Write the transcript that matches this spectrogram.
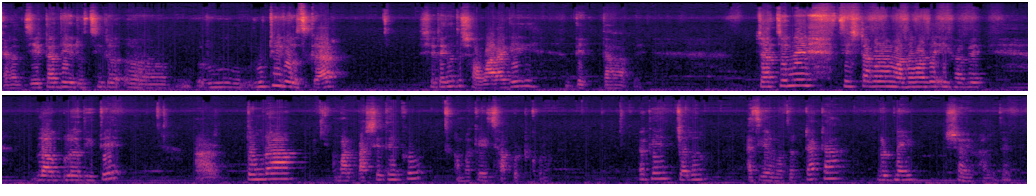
কারণ যেটা দিয়ে রুচি রুটি রোজগার, সেটা কিন্তু সবার আগেই দেখতে হবে। যার জন্য চেষ্টা করো মাঝে মাঝে এইভাবে ব্লগগুলো দিতে। আর তোমরা আমার পাশে থেকো, আমাকে সাপোর্ট করো। ওকে চলো, আজকের মতো, টাটা গুড নাইট সবাই ভালো থেকো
